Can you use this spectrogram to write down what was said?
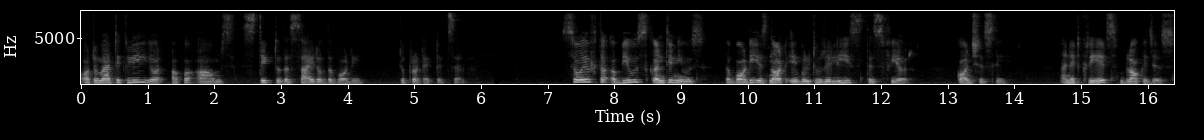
automatically your upper arms stick to the side of the body to protect itself. So, if the abuse continues, the body is not able to release this fear consciously and it creates blockages,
